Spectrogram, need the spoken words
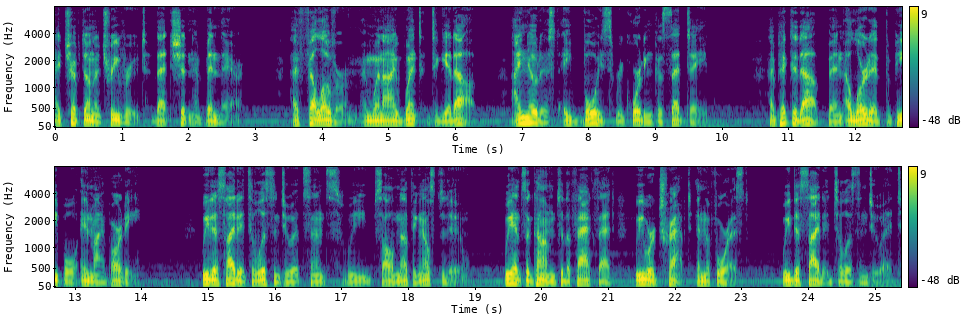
I tripped on a tree root that shouldn't have been there. I fell over, and when I went to get up, I noticed a voice recording cassette tape. I picked it up and alerted the people in my party. We decided to listen to it since we saw nothing else to do. We had succumbed to the fact that we were trapped in the forest. We decided to listen to it.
